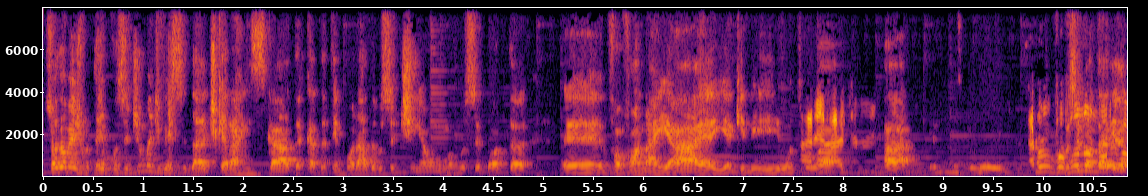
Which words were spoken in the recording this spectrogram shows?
Só que ao mesmo tempo você tinha uma diversidade que era arriscada, cada temporada você tinha uma. Você bota é, Vovó Nayá e aquele outro lá. Ariadne. Ah, eu não sei. Era o vovô Você botaria.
